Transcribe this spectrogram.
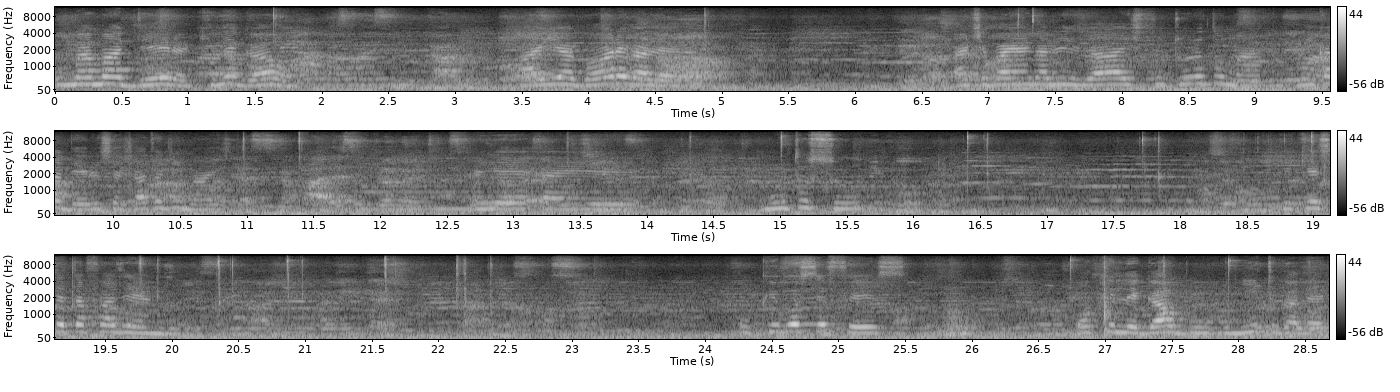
Uma madeira, que legal. Aí agora, galera, a gente vai analisar a estrutura do mapa. Brincadeira, isso é chato demais. Aí, é, é, muito sul. O que você tá fazendo? O que você fez? Ó que legal, bonito, galera.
